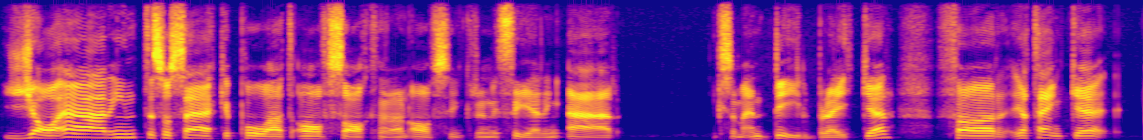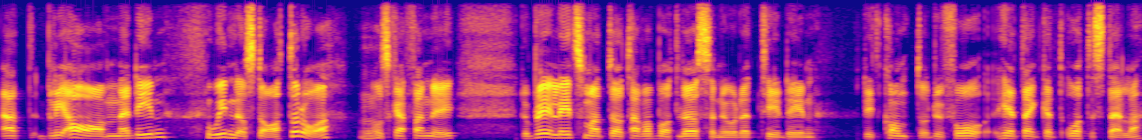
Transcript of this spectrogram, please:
jag är inte så säker på att avsaknaden av synkronisering är liksom en dealbreaker. För jag tänker att bli av med din Windows-dator då och skaffa en ny. Då blir det lite som att du har tappat bort lösenordet till din, ditt konto. Du får helt enkelt återställa.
